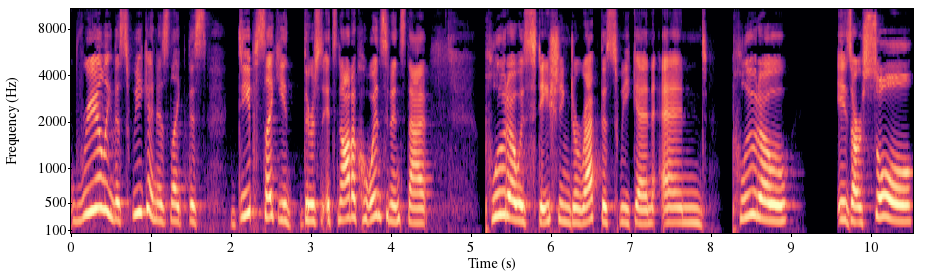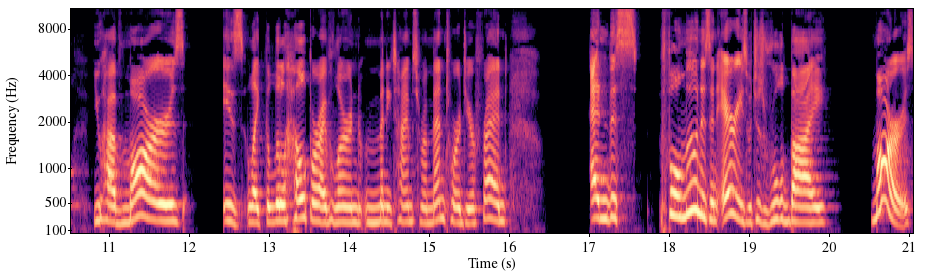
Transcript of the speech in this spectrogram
really this weekend is like this deep psyche. There's it's not a coincidence that Pluto is stationing direct this weekend and Pluto is our soul. You have Mars is like the little helper I've learned many times from a mentor, dear friend. And this full moon is in Aries, which is ruled by Mars.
